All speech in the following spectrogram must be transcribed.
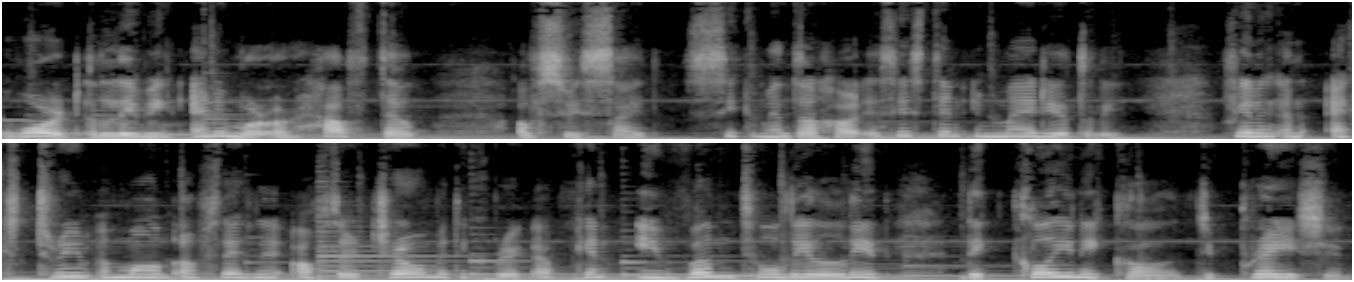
worth living anymore or have thought of suicide, seek mental health assistance immediately. Feeling an extreme amount of sadness after traumatic breakup can eventually lead to clinical depression.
